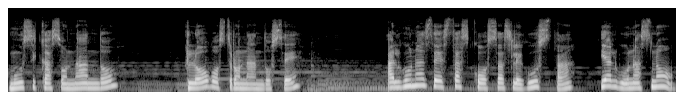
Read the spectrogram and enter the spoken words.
música sonando, globos tronándose. Algunas de estas cosas le gusta y algunas no.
